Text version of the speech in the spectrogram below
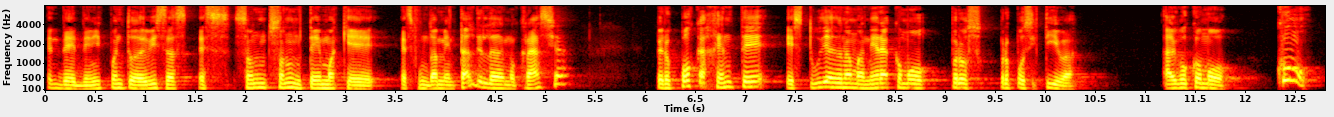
desde mi punto de vista, es, son, un tema que es fundamental de la democracia, pero poca gente estudia de una manera como propositiva. Algo como, ¿cómo,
